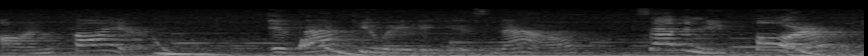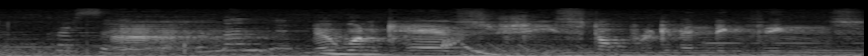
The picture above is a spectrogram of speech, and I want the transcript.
on fire. Evacuating is now 74% recommended. No one cares. She stopped recommending things.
